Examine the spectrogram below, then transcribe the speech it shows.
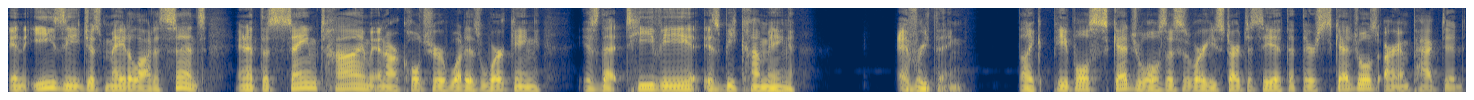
and easy just made a lot of sense. And at the same time, in our culture, what is working is that TV is becoming everything. Like people's schedules, this is where you start to see it that their schedules are impacted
